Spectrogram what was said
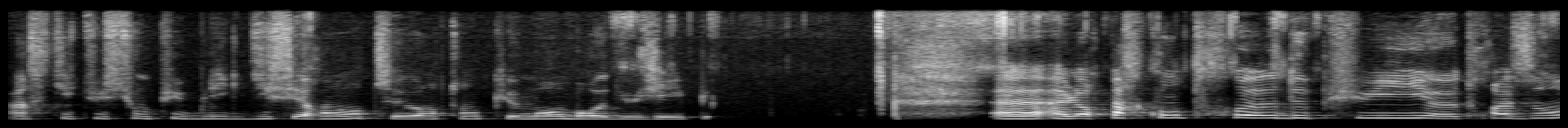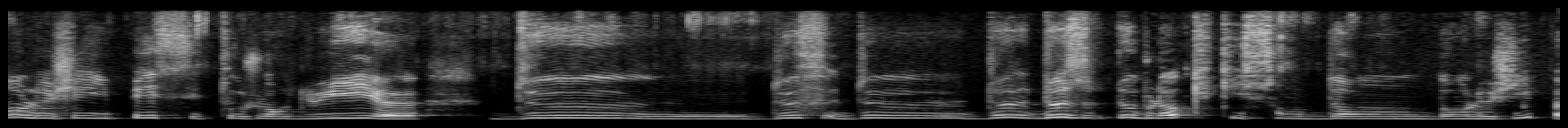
institutions publiques différentes euh, en tant que membres du GIP. Euh, alors par contre, depuis trois ans, le GIP, c'est aujourd'hui deux, deux, blocs qui sont dans, dans le GIP.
